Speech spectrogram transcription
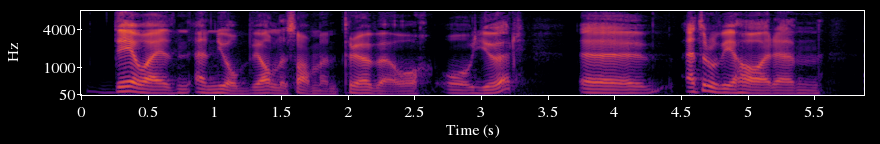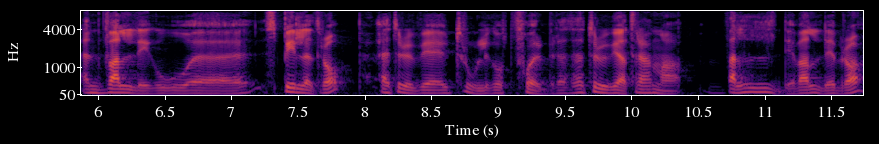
Det er jo en, en jobb vi alle sammen prøver å, å gjøre. Eh, jeg tror vi har en, en veldig god eh, spilletropp. Jeg tror vi er utrolig godt forberedt. Jeg tror vi har trena veldig, veldig bra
